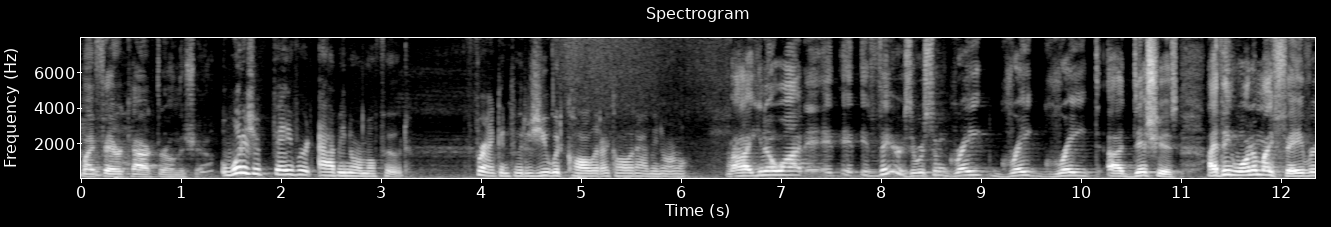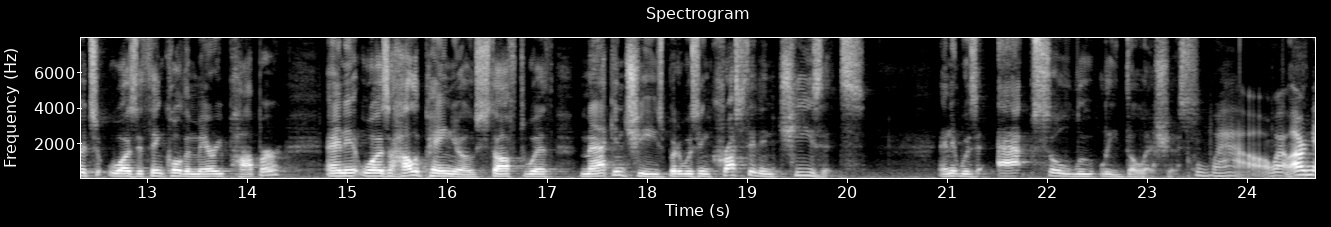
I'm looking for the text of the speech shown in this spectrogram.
my favorite character on the show. What is your favorite Abby Normal food? Frankenfood, as you would call it. I call it Abby Normal. Uh, you know what? It, it, it varies. There were some great, great, great uh, dishes. I think one of my favorites was a thing called a Mary Popper. and it was a jalapeno stuffed with mac and cheese, but it was encrusted in Cheez Its. And it was absolutely delicious. Wow. Our-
